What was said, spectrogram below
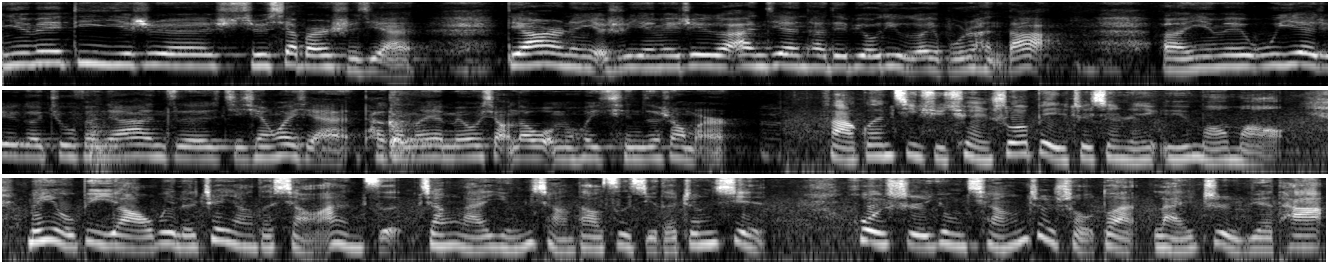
因为第一是是下班时间，第二呢也是因为这个案件它的标的额也不是很大，呃，因为物业这个纠纷的案子几千块钱，他可能也没有想到我们会亲自上门。法官继续劝说被执行人于某某，没有必要为了这样的小案子将来影响到自己的征信，或是用强制手段来制约他。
